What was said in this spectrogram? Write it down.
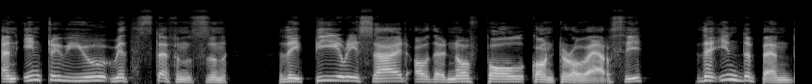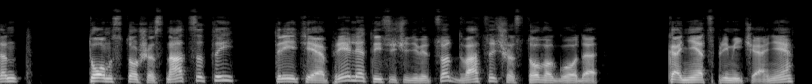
An interview with Stephenson, The Peary Side of the North Pole Controversy, The Independent, том 116, 3 апреля 1926 года. Конец примечания.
